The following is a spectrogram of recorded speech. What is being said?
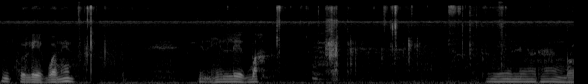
มี ตัวเลขบ่เห็นเห็นเห็นเลขบ่มีแนวทางบ่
